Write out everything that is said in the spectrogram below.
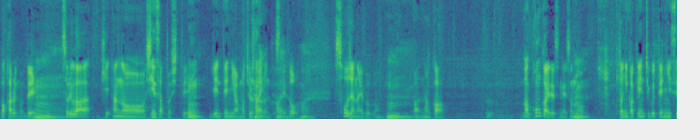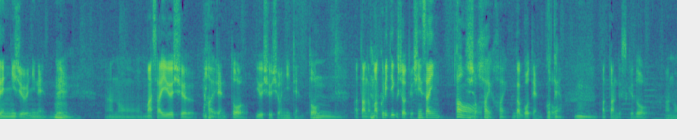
分かるので、うん。それはきあの審査としてうん。減点にはもちろんなるんですけど、そうじゃない部分うん。あなんか、うまあ、今回ですねその、うん。とにかく建築展2022年うで、ん。あのまあ、最優秀1点と優秀賞2点と、うんあとあの、まあ、クリティック賞という審査員賞が5点と5点。うん。あったんですけど、あの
